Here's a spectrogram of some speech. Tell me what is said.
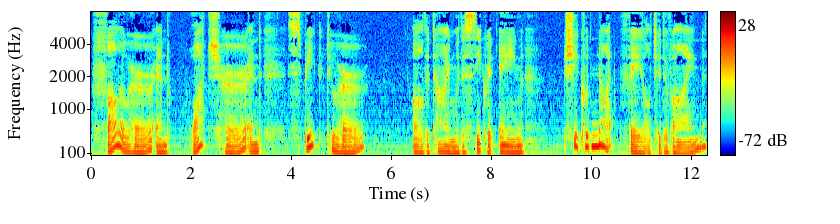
follow her and watch her and speak to her, all the time with a secret aim she could not fail to divine.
